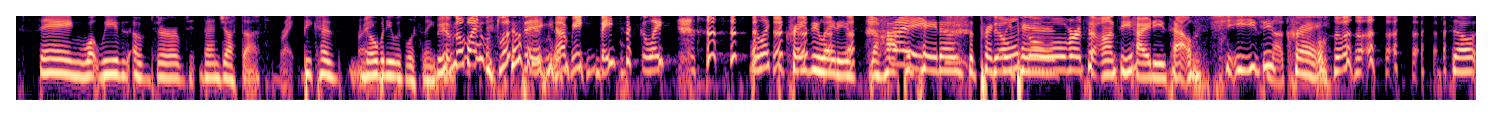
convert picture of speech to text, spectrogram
saying what we've observed than just us, Right. Because nobody was listening. Because nobody was listening. I mean, basically, We're like the crazy ladies, the hot Right. potatoes, the prickly don't pears. go over to Auntie Heidi's house. She's, She's cray. so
